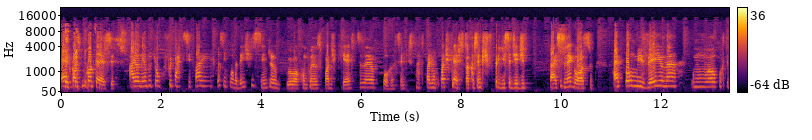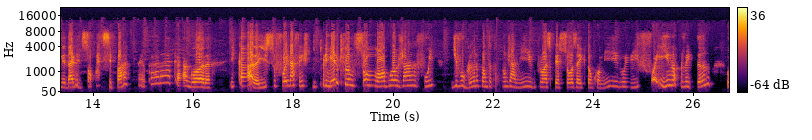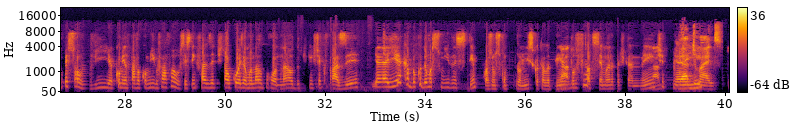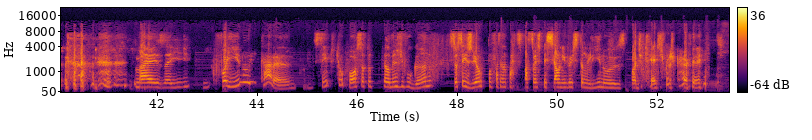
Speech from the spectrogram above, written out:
É por causa do que acontece. Aí eu lembro que eu fui participar e, tipo assim, porra, desde sempre eu, eu acompanho os podcasts, aí eu, porra, sempre quis participar de um podcast. Só que eu sempre tive preguiça de editar esses negócios. Aí, pô, me veio na uma oportunidade de só participar. Aí eu, caraca, agora. E, cara, isso foi na frente. do Primeiro que lançou, logo eu já fui divulgando para um tantão de amigo, para umas pessoas aí que estão comigo, e foi indo, aproveitando o pessoal via, comentava comigo, falava, "Ô, vocês têm que fazer de tal coisa. Eu mandava pro Ronaldo o que a gente tinha que fazer. E aí acabou que eu dei uma sumida nesse tempo, por causa de uns compromissos que eu tava tendo, Gado. todo final de semana praticamente. E Gado aí- demais. Mas aí foi indo e, cara, sempre que eu posso, eu tô pelo menos divulgando. Se vocês verem, eu tô fazendo participação especial nível Stan Lee nos podcasts praticamente.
